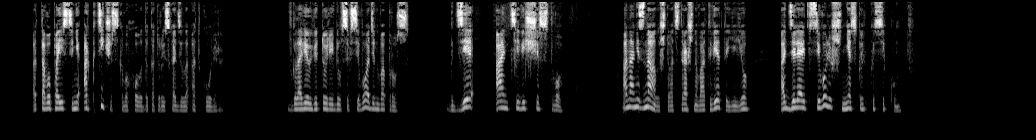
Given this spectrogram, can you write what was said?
от того поистине арктического холода, который исходило от колера. В голове у Виктории бился всего один вопрос. Где антивещество? Она не знала, что от страшного ответа ее отделяет всего лишь несколько секунд.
